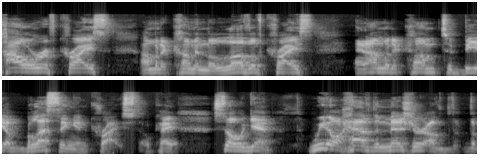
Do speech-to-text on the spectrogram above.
power of Christ. I'm going to come in the love of Christ and I'm going to come to be a blessing in Christ. Okay. So again, we don't have the measure of the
